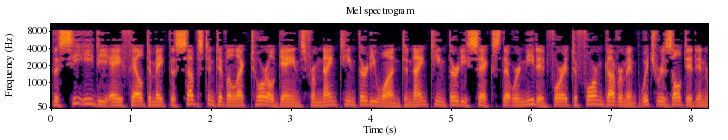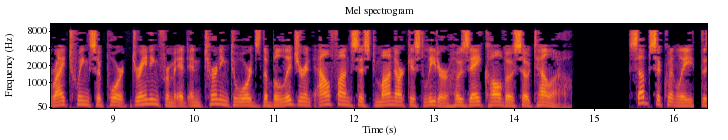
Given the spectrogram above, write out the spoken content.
The CEDA failed to make the substantive electoral gains from 1931 to 1936 that were needed for it to form government which resulted in right-wing support draining from it and turning towards the belligerent Alfonsist monarchist leader José Calvo Sotelo. Subsequently, the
